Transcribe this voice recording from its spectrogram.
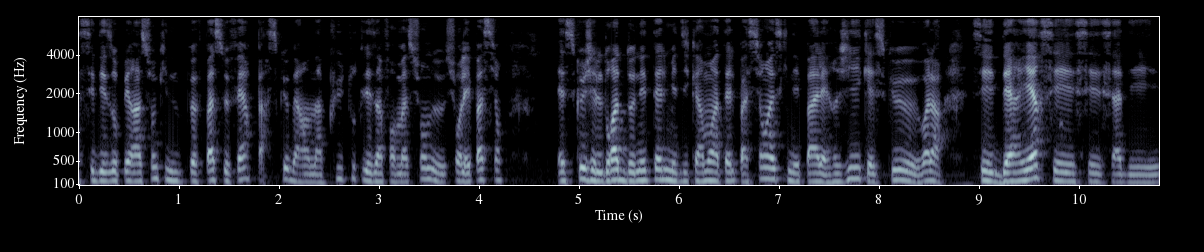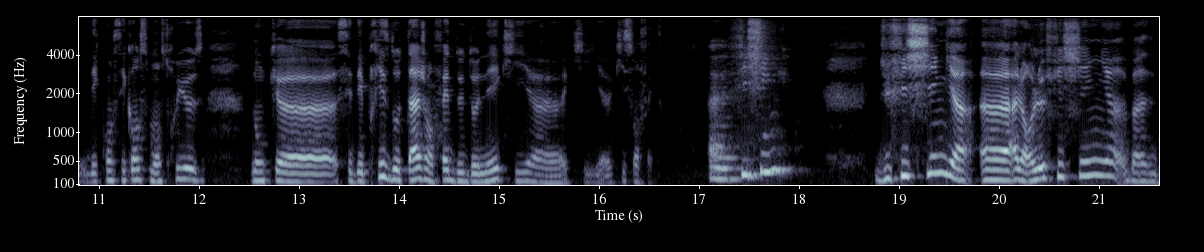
c'est des opérations qui ne peuvent pas se faire parce que ben, on n'a plus toutes les informations sur les patients est-ce que j'ai le droit de donner tel médicament à tel patient? Est-ce qu'il n'est pas allergique? Est-ce que voilà, c'est derrière, c'est ça a des, des, conséquences monstrueuses. Donc euh, c'est des prises d'otages en fait de données qui euh, qui, euh, qui, sont faites. phishing? Du phishing, alors le phishing, ben,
